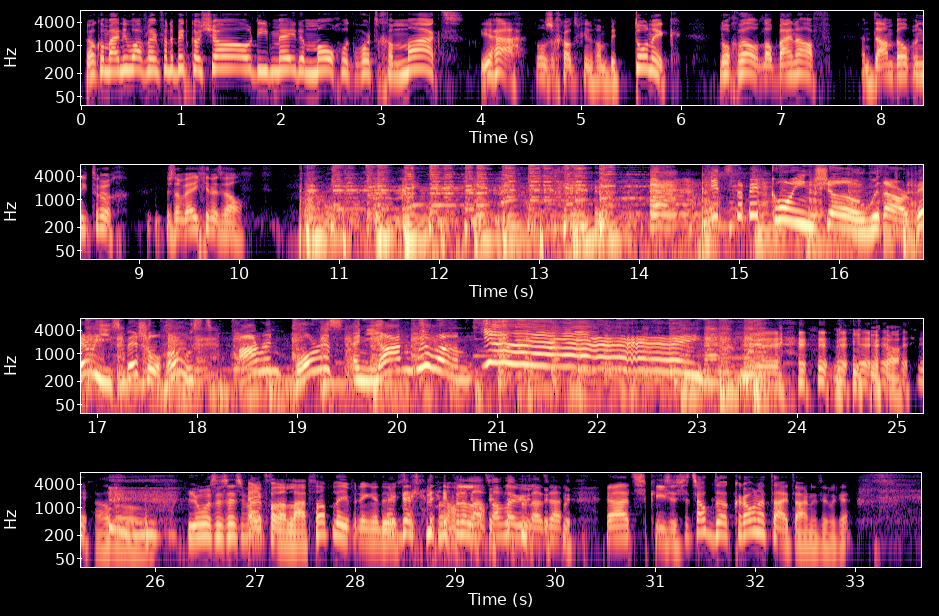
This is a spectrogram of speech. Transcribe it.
Welkom bij een nieuwe aflevering van de Bitcoin Show, die mede mogelijk wordt gemaakt. Ja, door onze grote vrienden van Bitonic. Nog wel, het loopt bijna af. En Daan belt me niet terug. Dus dan weet je het wel. It's the Bitcoin Show with our very special hosts, Aaron, Boris, and Jan Willem. Yay! Ja, Hallo. Jongens, de een 56. van de laatste afleveringen dus. Ik denk nee, van de laatste Ja. ja, het is crisis. Het is ook de coronatijd daar natuurlijk, hè.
